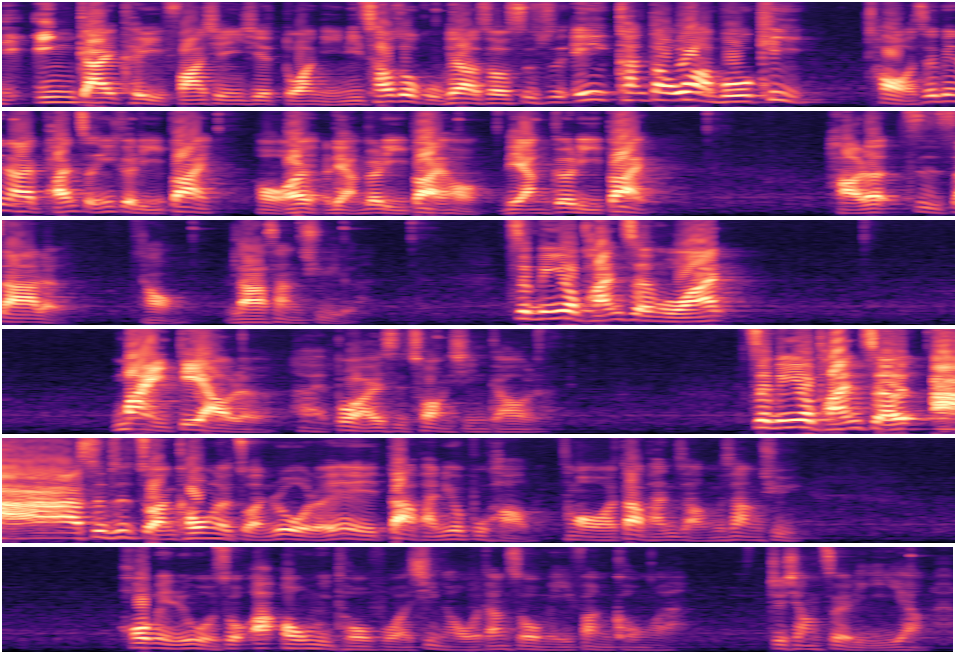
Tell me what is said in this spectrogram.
你应该可以发现一些端倪。你操作股票的时候，是不是哎看到哇波 key，好，这边来盘整一个礼拜，好，哎两个礼拜哈，两个礼拜好了，自杀了，好拉上去了，这边又盘整完。卖掉了，哎，不好意思，创新高了。这边又盘整啊，是不是转空了、转弱了？因为大盘又不好哦，大盘涨不上去。后面如果说啊，阿弥陀佛，幸好我当时候没放空啊，就像这里一样啊。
